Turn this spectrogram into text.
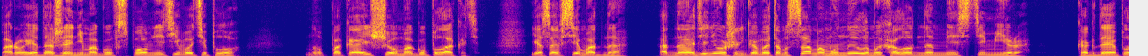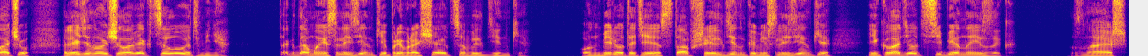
Порой я даже не могу вспомнить его тепло. Но пока еще могу плакать. Я совсем одна, одна одинешенька в этом самом унылом и холодном месте мира. Когда я плачу, ледяной человек целует меня. Тогда мои слезинки превращаются в льдинки. Он берет эти ставшие льдинками слезинки и кладет себе на язык. Знаешь,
